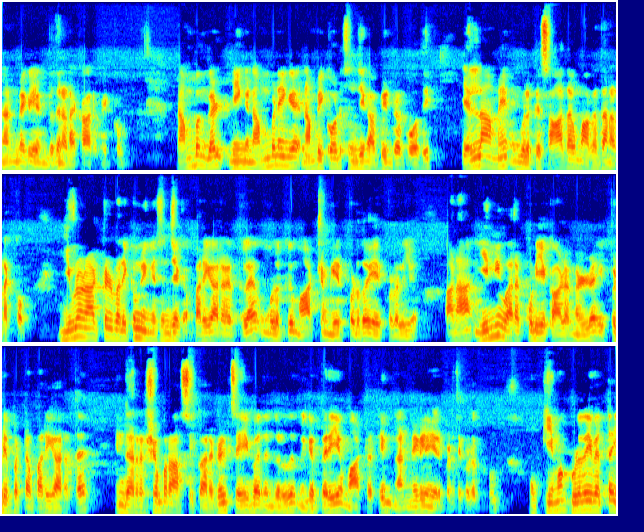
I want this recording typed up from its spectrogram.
நன்மைகள் என்பது நடக்க ஆரம்பிக்கும். நம்புங்கள் நீங்கள் நம்புனீங்க நம்பிக்கையோடு செஞ்சீங்க அப்படின்ற போது எல்லாமே உங்களுக்கு சாதகமாக தான் நடக்கும். இவ்வளோ நாட்கள் வரைக்கும் நீங்க செஞ்ச பரிகாரத்தில் உங்களுக்கு மாற்றம் ஏற்படுதோ ஏற்படலையோ. ஆனா இனி வரக்கூடிய காலங்களில் இப்படிப்பட்ட பரிகாரத்தை இந்த ரிஷபராசிக்காரர்கள் செய்வதுங்கிறது மிகப்பெரிய மாற்றத்தையும் நன்மைகளையும் ஏற்படுத்தி கொடுக்கும். முக்கியமா குலதெய்வத்தை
